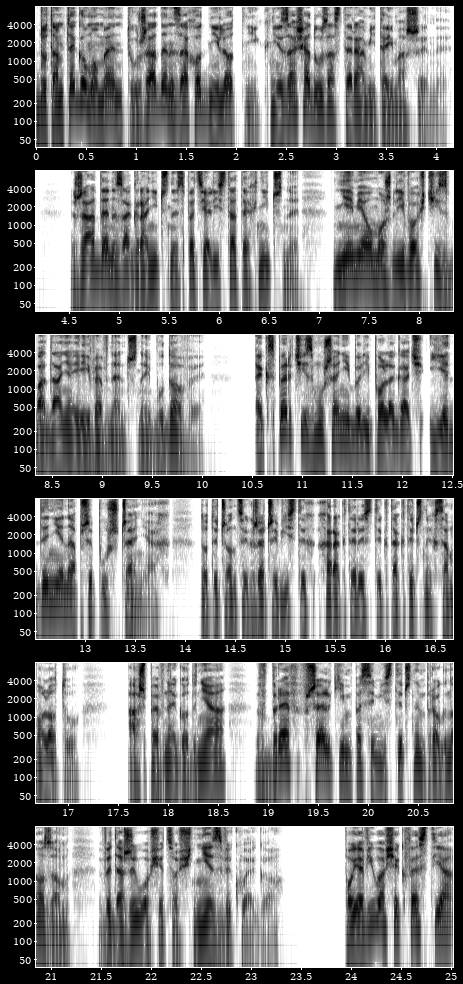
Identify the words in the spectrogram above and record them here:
Do tamtego momentu żaden zachodni lotnik nie zasiadł za sterami tej maszyny. Żaden zagraniczny specjalista techniczny nie miał możliwości zbadania jej wewnętrznej budowy. Eksperci zmuszeni byli polegać jedynie na przypuszczeniach dotyczących rzeczywistych charakterystyk taktycznych samolotu, aż pewnego dnia, wbrew wszelkim pesymistycznym prognozom, wydarzyło się coś niezwykłego. Pojawiła się kwestia,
